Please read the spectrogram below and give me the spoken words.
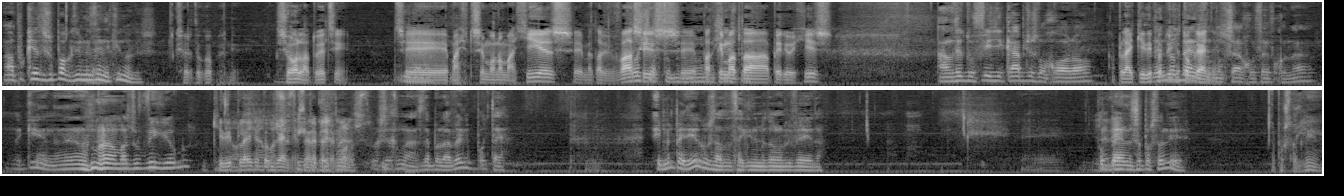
Α, που κέρδισε ο Πάουκ 2-0 εκείνο λες. Εξαιρετικό παιχνίδι. Σε όλα του, έτσι. Σε, Ναι. μαχ- σε μονομαχίες, σε Όχι μεταβιβάσει, αυτό με σε μονομαχίες, πατήματα περιοχής. Αν δεν του φύγει κάποιος στον χώρο, Απλά εκεί δίπλα δεν του τον είχε τον παίρνει τον Γκάνια. Σάχοφ εύκολα. Εκεί είναι, να μας του φύγει όμως. Εκεί δίπλα Όχι, είχε τον άμα σου Γκάνια. φύγει Δεν το έπαιζε μόνο. ξεχνάς. Το ξεχνάς, δεν προλαβαίνει ποτέ. Είμαι περίεργος να δω τι θα γίνει με τον Ολιβέηρα. Τον δηλαδή, παίρνει αποστολή. Αποστολή.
